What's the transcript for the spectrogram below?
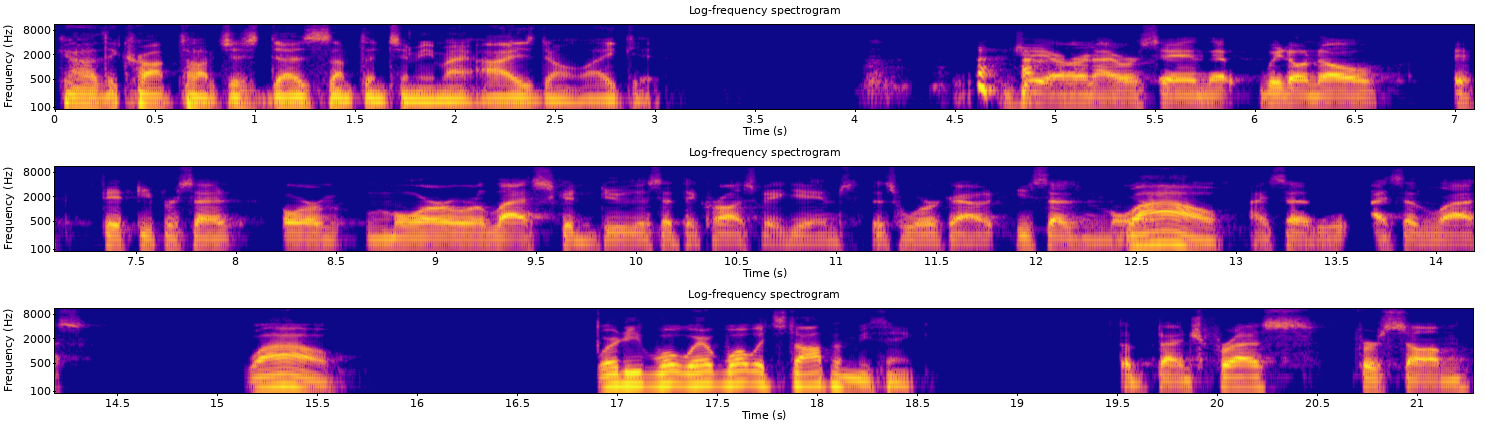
God, the crop top just does something to me. My eyes don't like it. JR and I were saying that we don't know if 50% or more or less could do this at the CrossFit games, this workout. He says more. Wow. I said I said less. Wow. Where do you what where what would stop him, you think? The bench press for some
